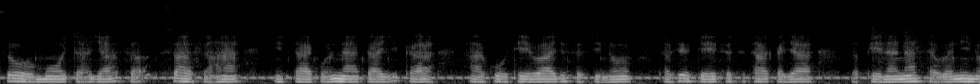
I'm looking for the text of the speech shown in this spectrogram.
โซโมจะยะสะสาสหะอิตากุณากายิกาอาคูเทวายสสสิโนทัสเสเตสัทธากายา สเพนานัตตวานิโน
